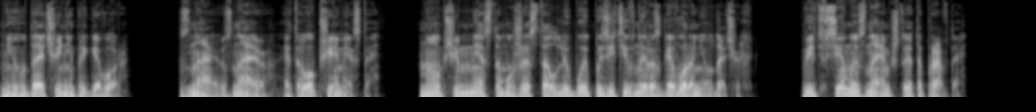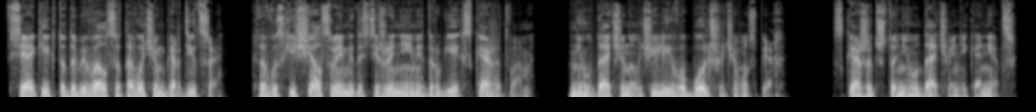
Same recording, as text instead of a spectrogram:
Неудача не приговор. Знаю, знаю, это общее место. Но общим местом уже стал любой позитивный разговор о неудачах. Ведь все мы знаем, что это правда. Всякий, кто добивался того, чем гордится, кто восхищал своими достижениями других, скажет вам, неудачи научили его больше, чем успех. Скажет, что неудача не конец.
